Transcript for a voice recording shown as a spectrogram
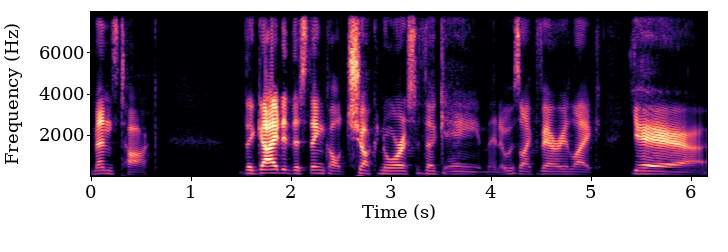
men's talk the guy did this thing called chuck norris the game and it was like very like yeah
